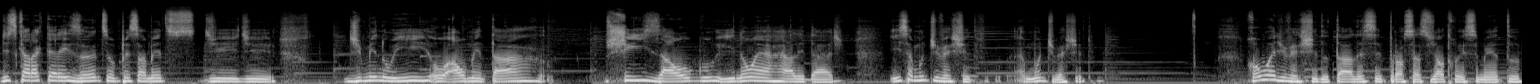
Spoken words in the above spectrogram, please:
descaracterizantes ou pensamentos de, de diminuir ou aumentar X algo e não é a realidade. Isso é muito divertido. É muito divertido. Como é divertido estar tá, nesse processo de autoconhecimento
